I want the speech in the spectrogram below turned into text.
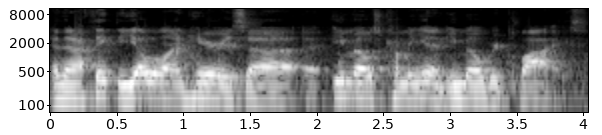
And then I think the yellow line here is uh, emails coming in, email replies.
